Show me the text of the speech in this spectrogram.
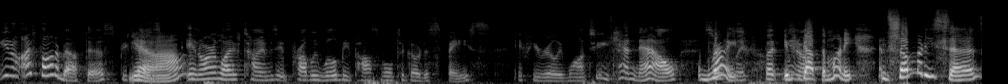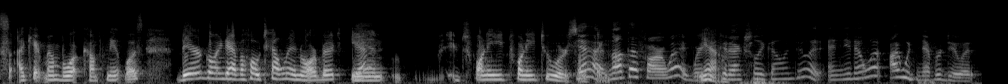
you know, I've thought about this because Yeah. in our lifetimes, it probably will be possible to go to space if you really want to. You can now, certainly, Right. But if you you got the money. And somebody says, I can't remember what company it was, they're going to have a hotel in orbit Yeah. in 2022 or something. yeah, not that far away where Yeah. you could actually go and do it. And you know what? I would never do it.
